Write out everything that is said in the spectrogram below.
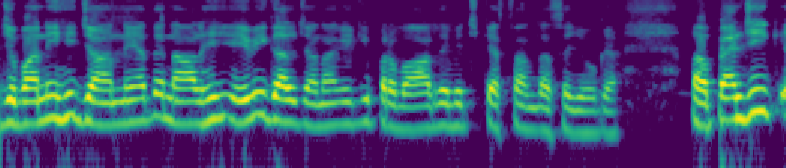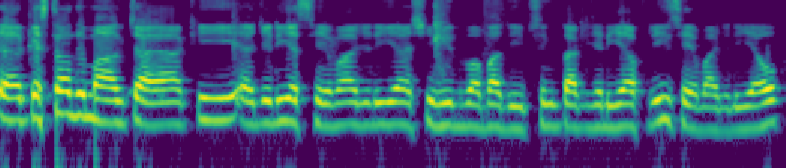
ਜ਼ੁਬਾਨੀ ਹੀ ਜਾਣਦੇ ਆ ਤੇ ਨਾਲ ਹੀ ਇਹ ਵੀ ਗੱਲ ਜਾਣਾਂਗੇ ਕਿ ਪਰਿਵਾਰ ਦੇ ਵਿੱਚ ਕਿਸ ਤਰ੍ਹਾਂ ਦਾ ਸਹਿਯੋਗ ਹੈ। ਭੈਣ ਜੀ ਕਿਸ ਤਰ੍ਹਾਂ ਦਿਮਾਗ 'ਚ ਆਇਆ ਕਿ ਜਿਹੜੀ ਇਹ ਸੇਵਾ ਜਿਹੜੀ ਆ ਸ਼ਹੀਦ ਬਾਬਾ ਦੀਪ ਸਿੰਘ ਤੱਕ ਜਿਹੜੀ ਆ, ਫ੍ਰੀ ਸੇਵਾ ਜਿਹੜੀ ਆ, ਉਹ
